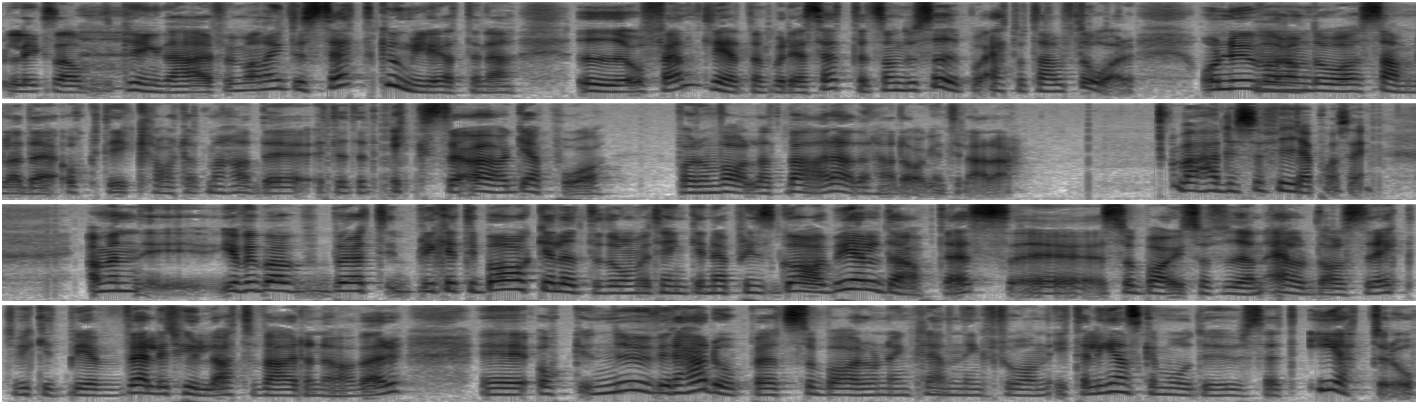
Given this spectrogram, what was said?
liksom, kring det här. För man har ju inte sett kungligheterna i offentligheten på det sättet, som du säger, på ett och ett halvt år. Och nu var Mm. de då samlade och det är klart att man hade ett litet extra öga på vad de valde att bära den här dagen till ära. Vad hade Sofia på sig? Ja, men jag vill bara börja blicka tillbaka lite då om vi tänker när prins Gabriel döptes eh, så bar ju Sofia en älvdalsdräkt vilket blev väldigt hyllat världen över. Eh, och nu vid det här dopet så bar hon en klänning från italienska modehuset Etro.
